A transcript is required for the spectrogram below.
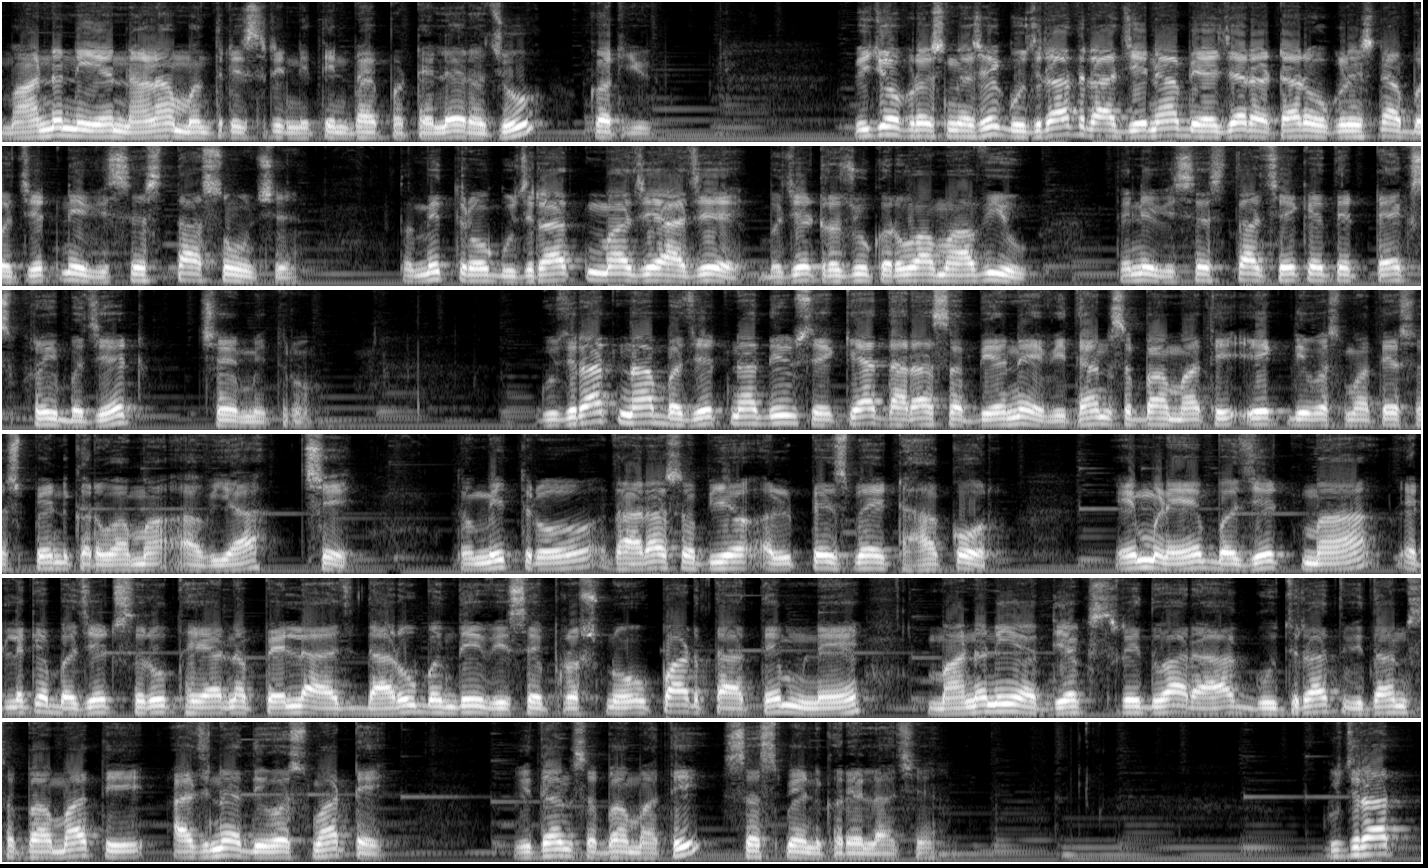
માનનીય નાણામંત્રી શ્રી નીતિનભાઈ પટેલે રજૂ કર્યું. બીજો પ્રશ્ન છે, ગુજરાત રાજ્યના બે હજાર અઢાર ઓગણીસના બજેટની વિશેષતા શું છે? તો મિત્રો, ગુજરાતમાં જે આજે બજેટ રજૂ કરવામાં આવ્યું, તેની વિશેષતા છે કે તે ટેક્સ ફ્રી બજેટ છે, મિત્રો. ગુજરાતના બજેટના દિવસે કયા ધારાસભ્યને વિધાનસભામાંથી એક દિવસ માટે સસ્પેન્ડ કરવામાં આવ્યા છે? તો મિત્રો, ધારાસભ્ય અલ્પેશભાઈ ઠાકોર, એમણે બજેટમાં એટલે કે બજેટ શરૂ થયાના પહેલાં જ દારૂબંધી વિશે પ્રશ્નો ઉપાડતા તેમને માનનીય અધ્યક્ષશ્રી દ્વારા ગુજરાત વિધાનસભામાંથી આજના દિવસ માટે વિધાનસભામાંથી સસ્પેન્ડ કરેલા છે.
